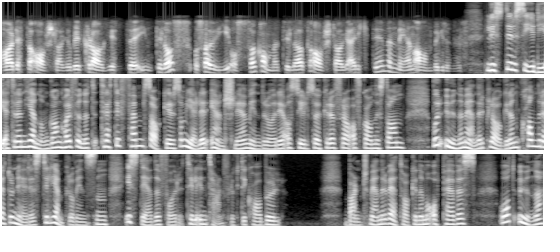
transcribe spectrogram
har dette avslaget blitt klaget eh, inn til oss, og så har vi også kommet til at avslaget er riktig, men med en annen begrunnelse. Lyster sier de etter en gjennomgang har funnet 35 saker som gjelder enslige mindreårige asylsøkere fra Afghanistan, hvor UNE mener klageren kan returneres til hjemprovinsen i stedet for til internflukt i Kabul. Bernt mener vedtakene må oppheves, og at UNE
